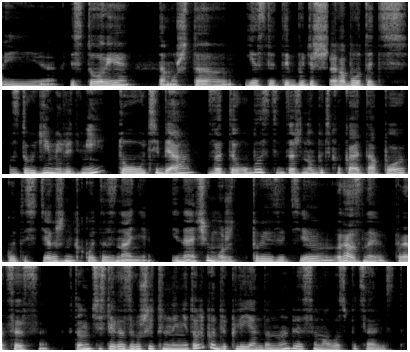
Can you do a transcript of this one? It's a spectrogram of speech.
и истории. Потому что если ты будешь работать с другими людьми, то у тебя в этой области должно быть какая-то опора, какой-то стержень, какое-то знание. Иначе может произойти разные процессы, в том числе разрушительные не только для клиента, но и для самого специалиста.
